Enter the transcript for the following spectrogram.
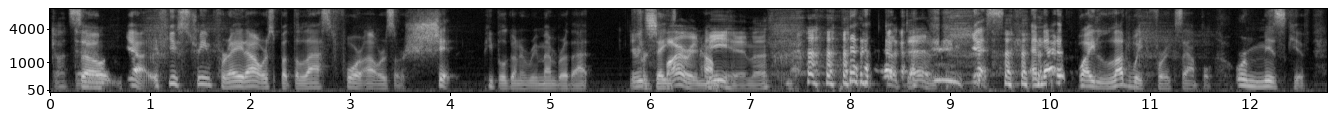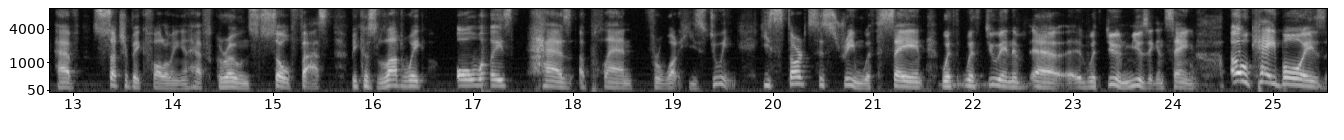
God damn. so yeah if you stream for eight hours but the last four hours are shit people are going to remember that you're for days to inspiring me here, man. God damn. yes, and that is why Ludwig, for example, or Mizkif have such a big following and have grown so fast because Ludwig always has a plan for what he's doing. He starts his stream with saying, with with doing uh, with doing music and saying, "Okay, boys,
